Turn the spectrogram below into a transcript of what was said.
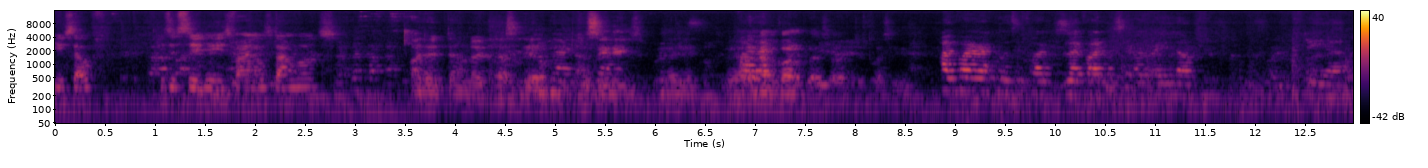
Buy music yourself? Is it CDs, vinyls, downloads? I don't download personally. Yeah, just CDs mainly. I, mean, I don't have a vinyl player, so I just play CDs. I buy records if I like vinyls if I really love the uh,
